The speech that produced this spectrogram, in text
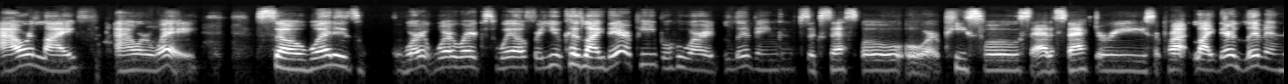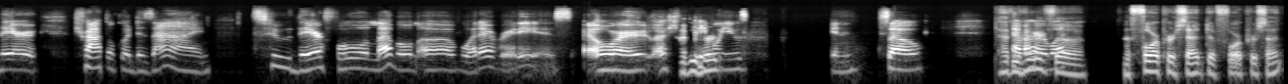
our life our way. So what is what what works well for you? Because like there are people who are living successful or peaceful, satisfactory, surprise like they're living their tropical design to their full level of whatever it is, or uh, people heard use. And so have you Have heard heard of what? the the 4% of 4%?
